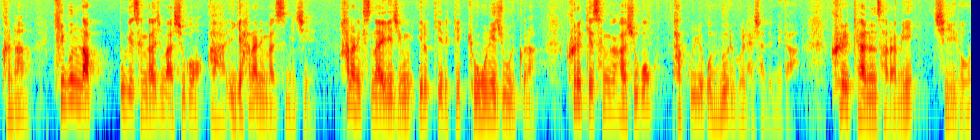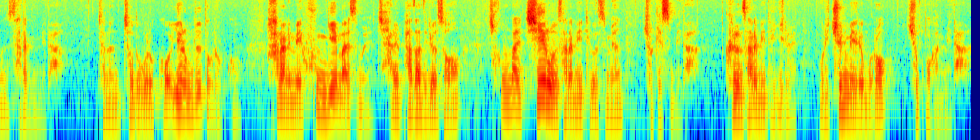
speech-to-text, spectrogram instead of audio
그러나 기분 나 쁘게 생각하지 마시고 아 이게 하나님 말씀이지 하나님께서 나에게 지금 이렇게 이렇게 교훈해 주고 있구나 그렇게 생각하시고 바꾸려고 노력을 하셔야 됩니다. 그렇게 하는 사람이 지혜로운 사람입니다. 저는 저도 그렇고 여러분들도 그렇고 하나님의 훈계의 말씀을 잘 받아들여서 정말 지혜로운 사람이 되었으면 좋겠습니다. 그런 사람이 되기를 우리 주님의 이름으로 축복합니다.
